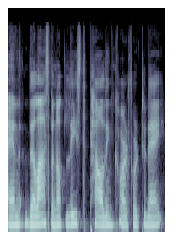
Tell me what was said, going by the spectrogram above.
And the last but not least Paladin card for today.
